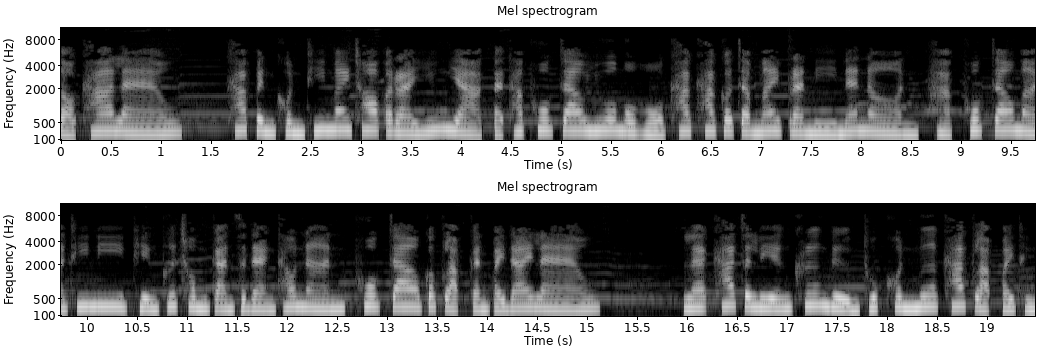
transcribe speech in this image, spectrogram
ต่อข้าแล้ว ข้าเป็นคนที่ไม่ชอบอะไรยุ่งยาก แต่ถ้าพวกเจ้ายั่วโมโหข้าข้าก็จะไม่ประนีแน่นอน หากพวกเจ้ามาที่นี่เพียงเพื่อชมการแสดงเท่านั้น พวกเจ้าก็กลับกันไปได้แล้วและข้าจะเลี้ยงเครื่องดื่มทุกคนเมื่อข้ากลับไปถึง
